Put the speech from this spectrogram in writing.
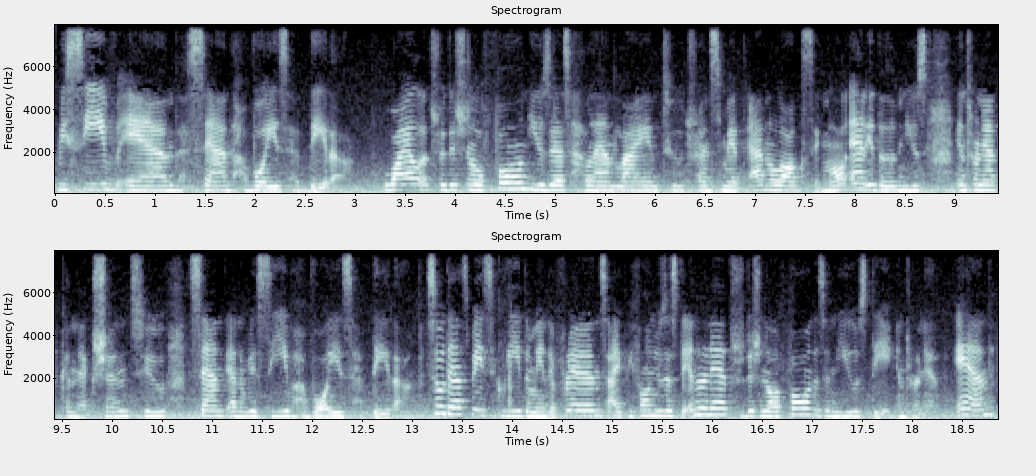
receive and send voice data while a traditional phone uses landline to transmit analog signal and it doesn't use internet connection to send and receive voice data. So that's basically the main difference. IP phone uses the internet, traditional phone doesn't use the internet. And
